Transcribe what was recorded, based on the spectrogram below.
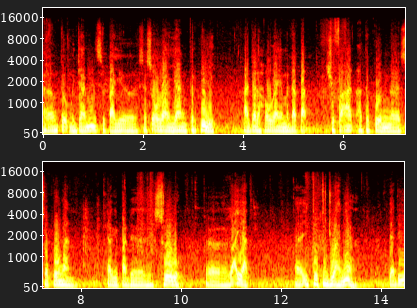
uh, untuk menjamin supaya seseorang yang terpilih adalah orang yang mendapat syafaat ataupun uh, sokongan daripada seluruh uh, rakyat. Uh, itu tujuannya. Jadi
